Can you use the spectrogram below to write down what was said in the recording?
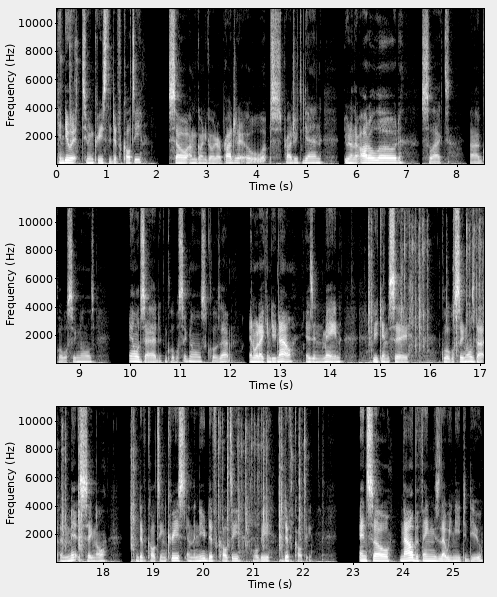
can do it to increase the difficulty. So I'm going to go to our project, oh, whoops, project again, do another auto load, select uh, global signals, and we'll just add global signals, close that. And what I can do now is in main, we can say global signals dot emit signal difficulty increased, and the new difficulty will be difficulty. And so now the things that we need to do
